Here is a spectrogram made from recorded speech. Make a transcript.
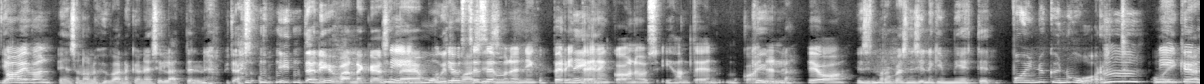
Ja aivan. en sanonut hyvännäköinen sillä, että en pitäisi olla itseäni hyvännäköisenä ja Niin, muita. mutta just vaan se siis- semmoinen niinku perinteinen Niin. kauneus ihanteen mukainen. Kyllä. Joo. Ja sitten mä rupesin siinäkin miettimään, että voi nykynuoret Mm, niin oikeasti.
